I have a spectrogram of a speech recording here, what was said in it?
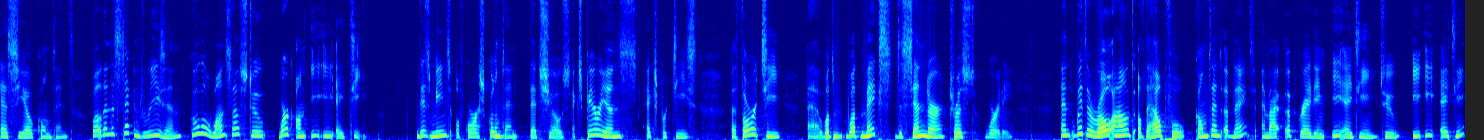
SEO content. Well, then the second reason Google wants us to work on EEAT. This means, of course, content that shows experience, expertise, authority, uh, what, what makes the sender trustworthy. And with the rollout of the helpful content update and by upgrading EAT to EEAT,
